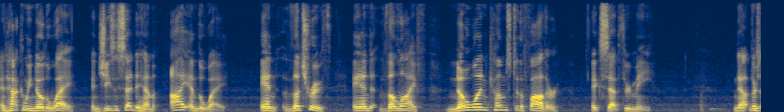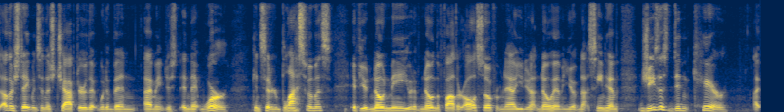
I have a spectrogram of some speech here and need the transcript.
And how can we know the way? And Jesus said to him, I am the way, and the truth, and the life. No one comes to the Father except through me. Now, there's other statements in this chapter that would have been, I mean, just, and that were considered blasphemous. If you had known me, you would have known the Father also. From now you do not know him and you have not seen him. Jesus didn't care. Uh,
